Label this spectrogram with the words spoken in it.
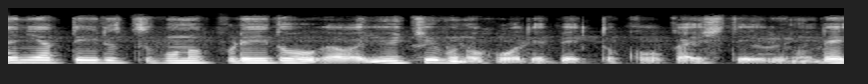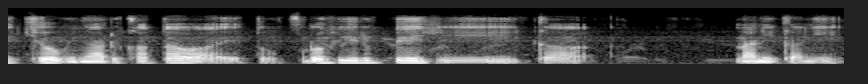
際にやっているツボのプレイ動画は YouTube の方で別途公開しているので興味のある方は、えー、とプロフィールページが何かに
